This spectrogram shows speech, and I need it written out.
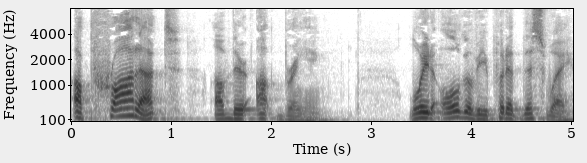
a product of their upbringing. Lloyd Ogilvie put it this way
